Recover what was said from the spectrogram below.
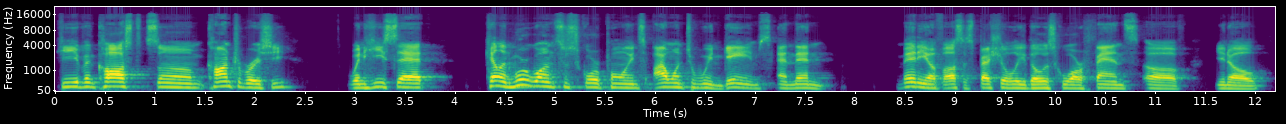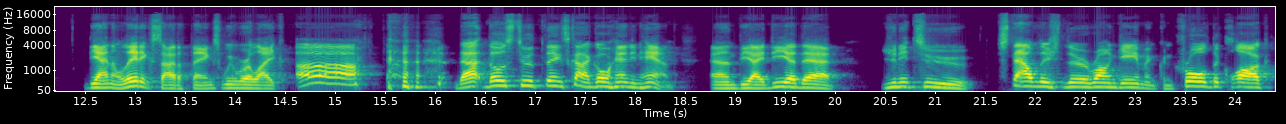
He even caused some controversy when he said, Kellen Moore wants to score points. I want to win games. And then many of us, especially those who are fans of, you know, the analytics side of things, we were like, ah, that those two things kind of go hand in hand and the idea that you need to establish the run game and control the clock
